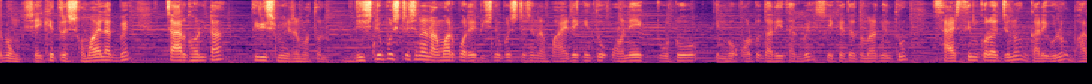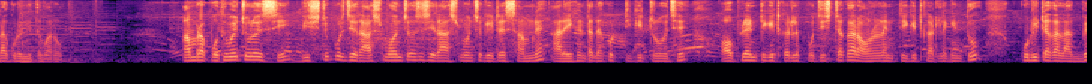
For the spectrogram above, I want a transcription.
এবং সেই ক্ষেত্রে সময় লাগবে চার ঘণ্টা তিরিশ মিনিটের মতন। বিষ্ণুপুর স্টেশনে নামার পরে, বিষ্ণুপুর স্টেশনের বাইরে কিন্তু অনেক টোটো কিংবা অটো দাঁড়িয়ে থাকবে। সেক্ষেত্রে তোমরা কিন্তু সাইট সিন করার জন্য গাড়িগুলো ভাড়া করে নিতে পারো। আমরা প্রথমে চলে এসেছি বিষ্ণুপুর যে রাসমঞ্চ আছে, সেই রাসমঞ্চ গেটের সামনে। আর এখানটা দেখো টিকিট রয়েছে। অফলাইন টিকিট কাটলে পঁচিশ টাকা আর অনলাইন টিকিট কাটলে কিন্তু কুড়ি টাকা লাগবে।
